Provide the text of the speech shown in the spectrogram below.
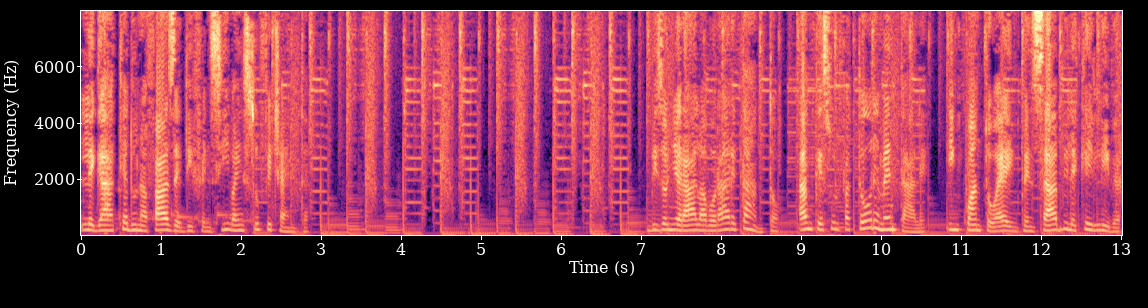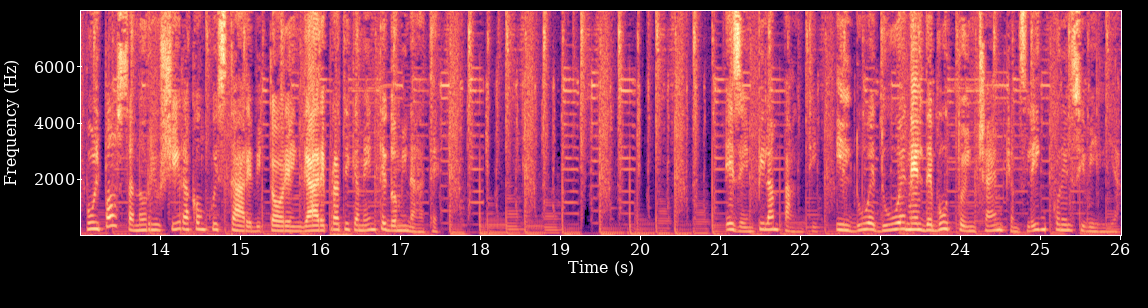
legati ad una fase difensiva insufficiente. Bisognerà lavorare tanto, anche sul fattore mentale, in quanto è impensabile che il Liverpool possa non riuscire a conquistare vittorie in gare praticamente dominate. Esempi lampanti, il 2-2 nel debutto in Champions League con il Siviglia,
